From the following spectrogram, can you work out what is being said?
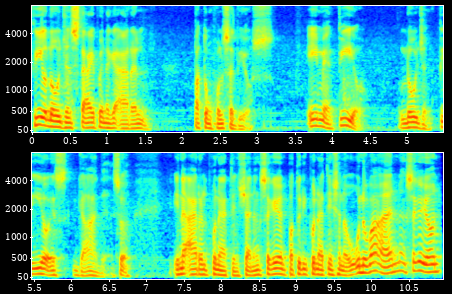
theologians tayo po nag-aaral patungkol sa Diyos. Amen. Theo. Theologian. Theo is God. So, inaaral po natin siya. Nang sa gayon, patuloy po natin siya nauunawaan. Nang sa gayon,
